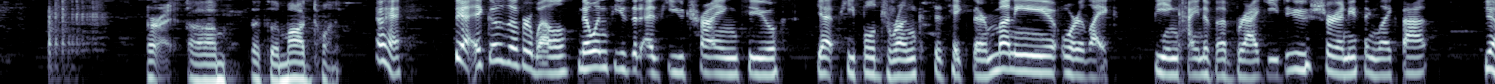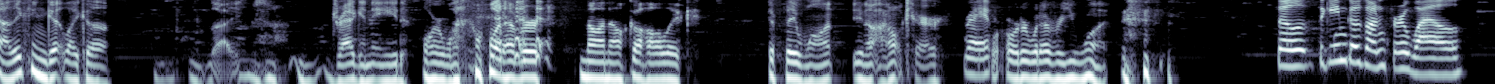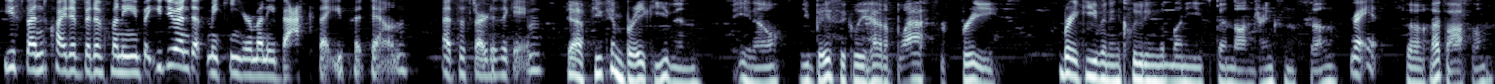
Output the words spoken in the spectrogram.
All right. Um, that's a mod twenty. Okay. So yeah, it goes over well. No one sees it as you trying to get people drunk to take their money or like being kind of a braggy douche or anything like that. Yeah, they can get like a like, Dragon Aid or what, whatever non-alcoholic if they want. You know, I don't care. Right. Or order whatever you want. So the game goes on for a while. You spend quite a bit of money, but you do end up making your money back that you put down at the start of the game. yeah, if you can break even, you know, you basically had a blast for free. Break even, including the money you spend on drinks and stuff. Right. So that's awesome.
